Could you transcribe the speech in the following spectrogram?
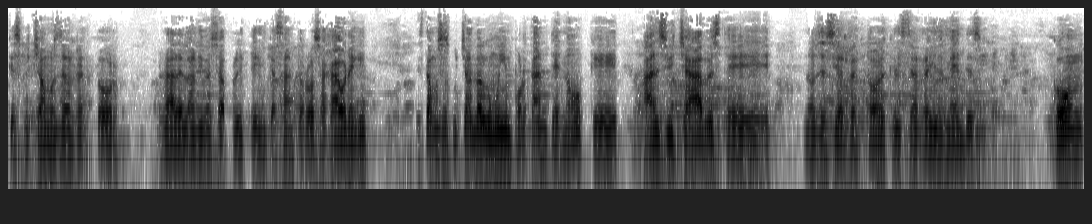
que escuchamos del rector ¿verdad? de la Universidad Politécnica Santa Rosa Jauregui, estamos escuchando algo muy importante, ¿no? Que han switchado, este, nos decía el rector Cristian Reyes Méndez, con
